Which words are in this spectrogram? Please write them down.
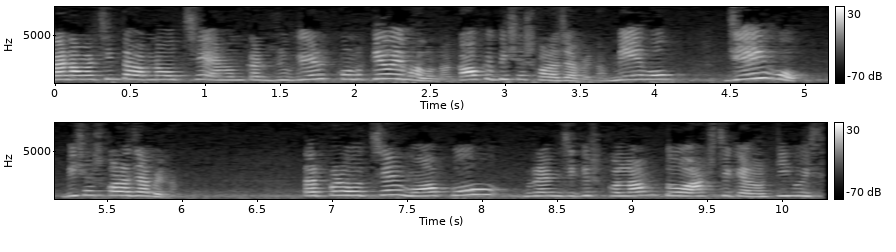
কারণ আমার চিন্তা ভাবনা হচ্ছে, এখনকার যুগের কোনো, কেউই ভালো না, কাউকে বিশ্বাস করা যাবে না। মেয়ে হোক, যেই হোক বিশ্বাস করা যাবে না। তারপরে হচ্ছে মহাপো গ্র্যান্ড জিজ্ঞেস করলাম, তো আসছে কেন? কি হয়েছে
